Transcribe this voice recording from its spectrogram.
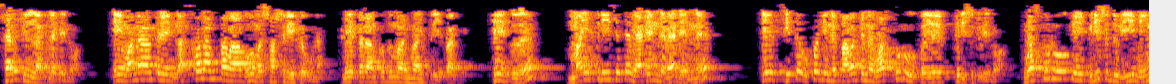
සැලකිල්ලක් ලැබෙනවා. ඒ වනාන්තරයේ ගස් කොළන් පවා බොහොම ශාස්ත්‍රීය වුණා. මේ තරම් පුදුමයි මෛත්‍රී බලය. හේතුව මෛත්‍රී සිත වැඩෙන්න වැඩෙන්න ඒ සිත උපදින පවතන වස්තු රූපය පිරිසිදු වෙනවා. වස්තු රූපේ පිරිසිදු වීමෙන්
